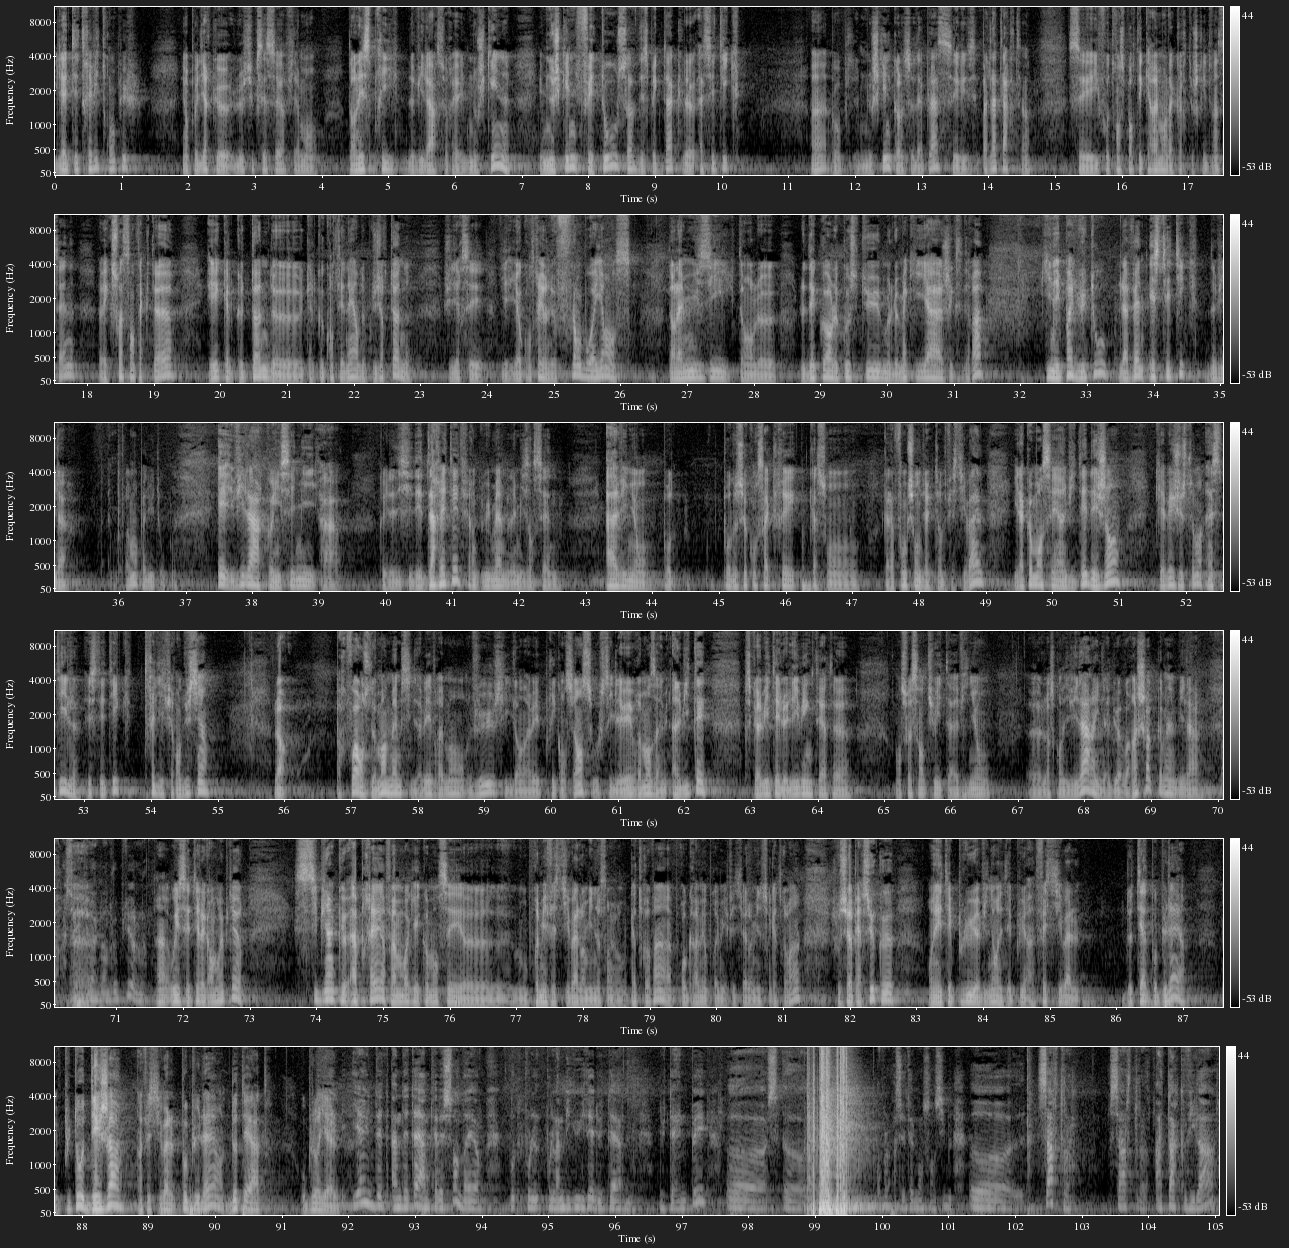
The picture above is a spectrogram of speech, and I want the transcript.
il a été très vite rompu. Et on peut dire que le successeur, finalement, dans l'esprit de Villars serait Mnouchkine, et Mnouchkine fait tout sauf des spectacles ascétiques. Hein Mnouchkine, quand elle se déplace, c'est pas de la tarte. Hein. Il faut transporter carrément la cartoucherie de Vincennes avec 60 acteurs et quelques tonnes de, quelques containers de plusieurs tonnes. Je veux dire, c'est, il y a au contraire une flamboyance dans la musique, dans le, décor, le costume, le maquillage, etc., qui n'est pas du tout la veine esthétique de Villard. Vraiment pas du tout. Et Villard, quand il s'est mis à. quand il a décidé d'arrêter de faire lui-même la mise en scène à Avignon pour, pour ne se consacrer qu'à la fonction de directeur de festival, il a commencé à inviter des gens qui avaient justement un style esthétique très différent du sien. Alors, Parfois, on se demande même s'il avait vraiment vu, s'il en avait pris conscience ou s'il avait vraiment invité. Parce qu'inviter le Living Theatre en 68 à Avignon, euh, lorsqu'on dit Villard, il a dû avoir un choc quand même, Villard. Bah, c'était euh, la grande rupture. Hein, oui, c'était la grande rupture. Si bien qu'après, enfin moi qui ai commencé euh, mon premier festival en 1980, à programmer mon premier festival en 1980, je me suis aperçu que on n'était plus Avignon, n'était plus un festival de théâtre populaire, mais plutôt déjà un festival populaire de théâtre, au pluriel. Il y a un détail intéressant d'ailleurs pour, l'ambiguïté du terme du TNP. Euh, euh, c'est tellement sensible. Sartre, Sartre attaque Villard.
